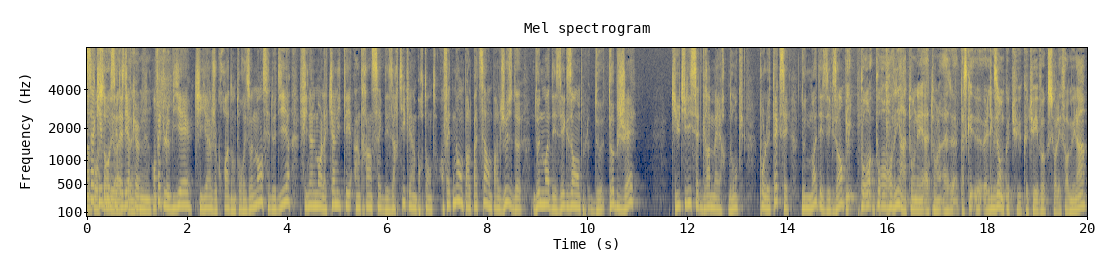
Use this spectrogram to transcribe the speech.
ça, qui est beau, c'est-à-dire que, hmm. en fait, le biais qu'il y a, je crois, dans ton raisonnement, c'est de dire finalement la qualité intrinsèque des articles est importante. En fait, non, on parle pas de ça, on parle juste de donne-moi des exemples d'objets qui utilisent cette grammaire. Donc, pour le texte, c'est donne-moi des exemples. pour, pour en revenir à ton. À ton parce que euh, l'exemple que tu, que tu évoques sur les Formule 1,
